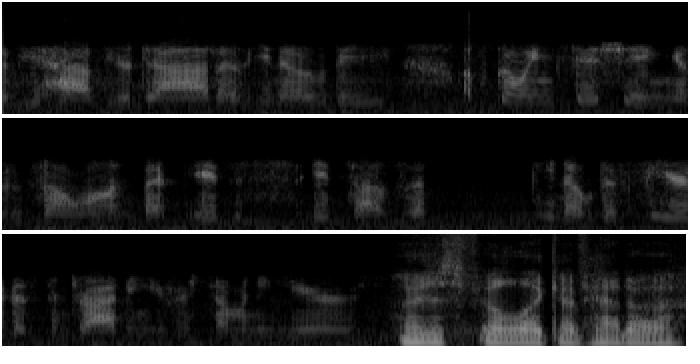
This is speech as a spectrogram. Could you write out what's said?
of you have your dad, of, you know, the of going fishing and so on. But it's it's of the you know the fear that's been driving you for so many years. I just feel like I've had a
